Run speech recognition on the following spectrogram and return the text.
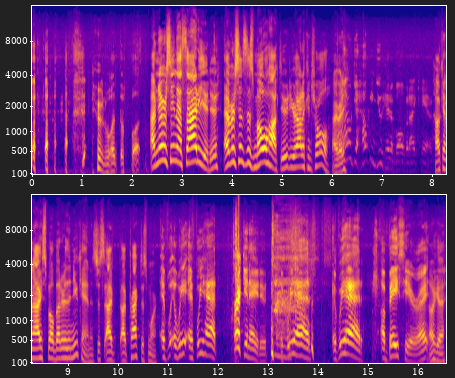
dude, what the fuck? I've never seen that side of you, dude. Ever since this mohawk, dude, you're out of control. All right, ready? I don't get, how can you hit a ball but I can't? How can I spell better than you can? It's just I, I practice more. If we, if we if we had freaking A, dude. If we had if we had a base here, right? Okay.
